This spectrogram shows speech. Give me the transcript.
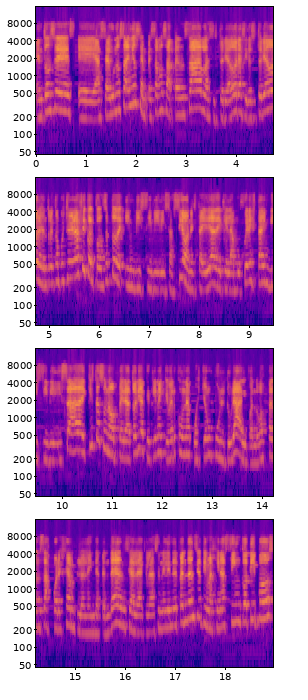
Entonces, eh, hace algunos años empezamos a pensar, las historiadoras y los historiadores dentro del campo historiográfico, el concepto de invisibilización, esta idea de que la mujer está invisibilizada y que esta es una operatoria que tiene que ver con una cuestión cultural. Cuando vos pensás, por ejemplo, en la independencia, la declaración de la independencia, te imaginás cinco tipos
